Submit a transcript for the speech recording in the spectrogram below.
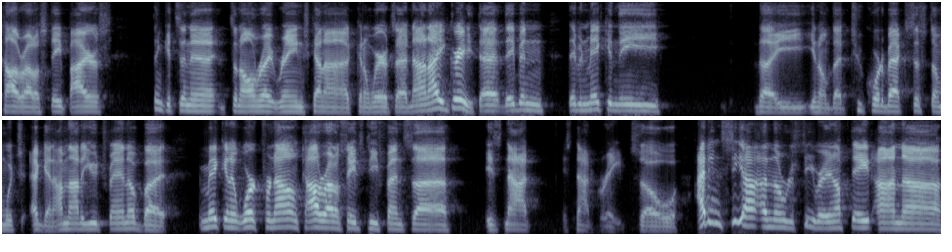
Colorado State buyers. I think it's in a it's an all right range, kind of kind of where it's at now. And I agree that they've been they've been making the the you know that two quarterback system, which again I'm not a huge fan of, but making it work for now. And Colorado State's defense uh is not it's not great. So I didn't see uh, on the receiver an update on uh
